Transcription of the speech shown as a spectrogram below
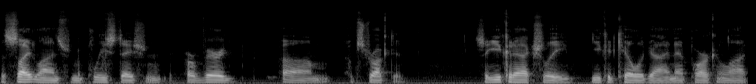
the sight lines from the police station are very um, obstructed. So you could actually you could kill a guy in that parking lot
